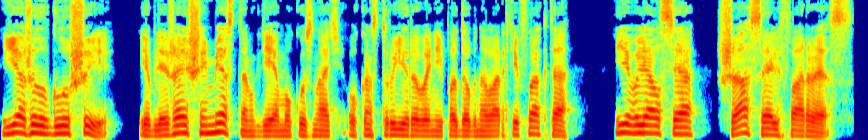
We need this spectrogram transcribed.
Я жил в глуши, и ближайшим местом, где я мог узнать о конструировании подобного артефакта, являлся Шас-эль-Фарес.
